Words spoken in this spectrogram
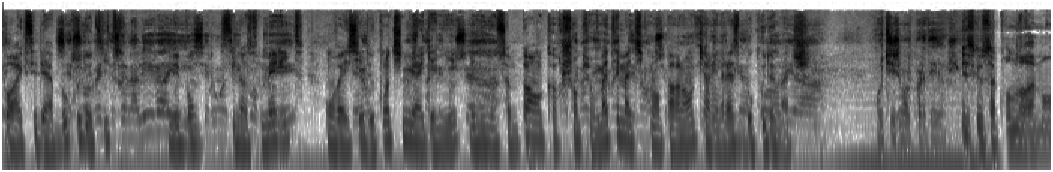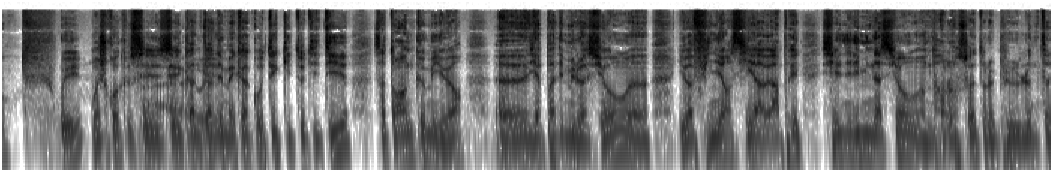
pour accéder à beaucoup de titres. Mais bon, c'est notre mérite. On va essayer de continuer à gagner. Mais nous ne sommes pas encore champions mathématiquement parlant car il reste beaucoup de matchs. Muchísimos partidos. Est-ce que ça compte vraiment? Oui, moi je crois que c'est c'est quand t'as des mecs à côté qui te titillent, ça te rend que meilleur. Il n'y a pas d'émulation. euh, il va finir si après s'il y a une élimination, on leur souhaite le plus longtemps-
